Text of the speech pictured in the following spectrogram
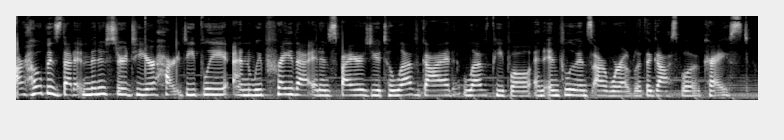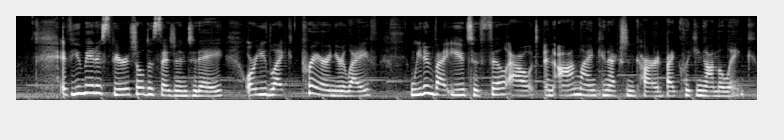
Our hope is that it ministered to your heart deeply, and we pray that it inspires you to love God, love people, and influence our world with the gospel of Christ. If you made a spiritual decision today, or you'd like prayer in your life, we'd invite you to fill out an online connection card by clicking on the link.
